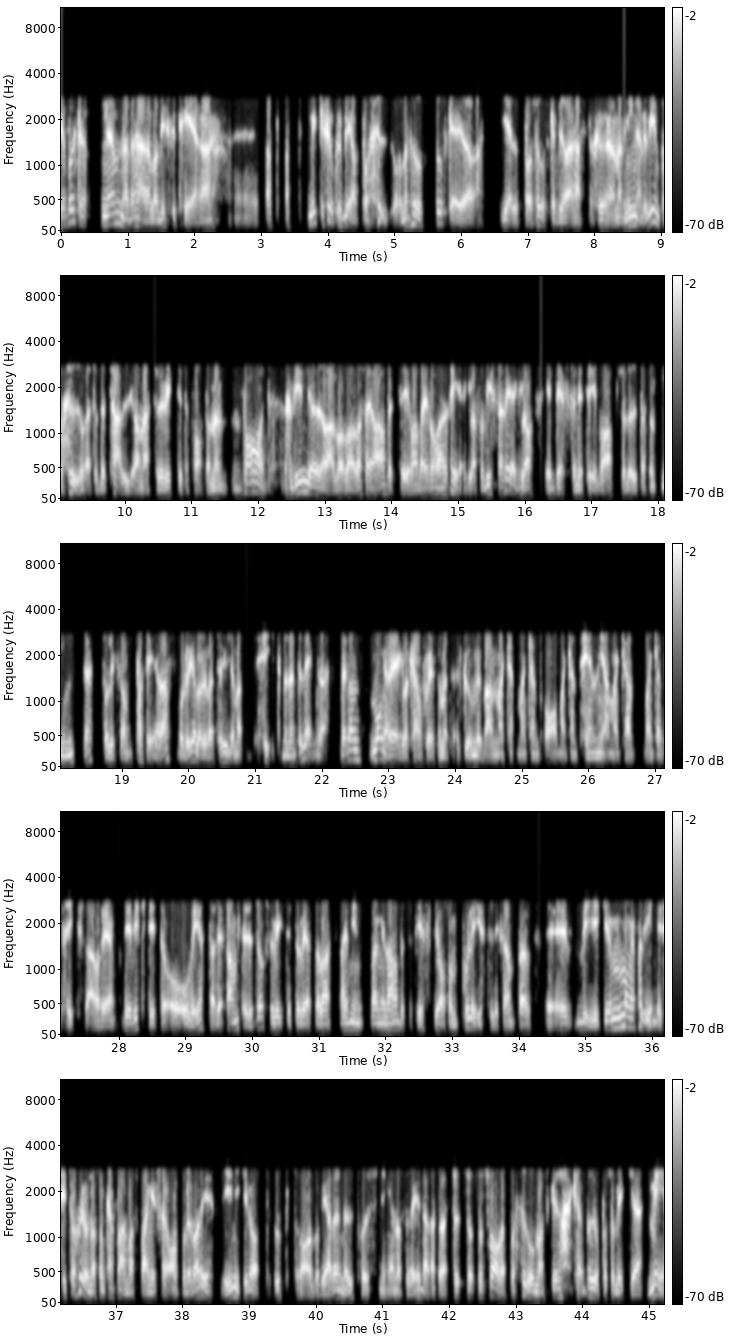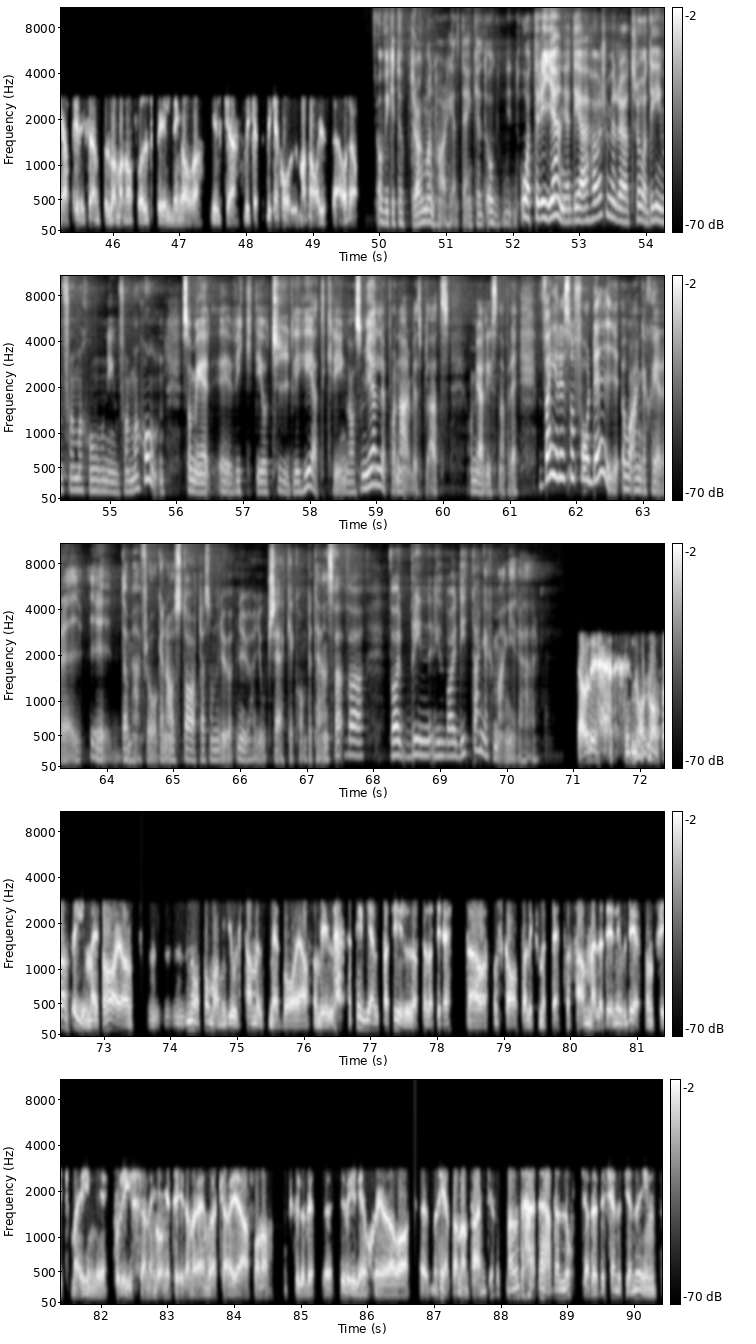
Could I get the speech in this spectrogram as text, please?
Jag brukar nämna det här eller diskutera eh, att, att mycket fokus blir på hur. Men hur, hur ska jag göra? Hjälper oss. Hur ska vi göra den här situationen? Men innan vi går in på huret och detaljerna så är det viktigt att prata om vad vill jag göra? Vad, vad, vad säger arbetsgivaren? Vad är våra regler? För vissa regler är definitiva och absoluta som inte får liksom passeras. Och då gäller det att vara tydlig med att hit men inte längre. Medan många regler kanske är som ett, ett gummiband. Man kan, man kan dra, man kan tänja, man kan, man kan trixa. Och det, det är viktigt att, att veta det. Samtidigt är det också viktigt att veta vad, vad, är min, vad är min arbetsuppgift? Jag som polis till exempel, eh, vi gick ju i många fall in i situationen situationer som kanske andra sprang ifrån. För det, var det, det ingick i vårt uppdrag och vi hade den utrustningen och så vidare. Så, så, så, svaret på hur man ska göra kan bero på så mycket mer. Till exempel vad man har för utbildning och vilka, vilka, vilken roll man har just där och då. Och vilket uppdrag man har helt enkelt. Och återigen, det jag hör som en röd tråd det är information, information som är eh, viktig och tydlighet kring vad som gäller på en arbetsplats om jag lyssnar på dig. Vad är det som får dig att engagera dig i de här frågorna och starta som du nu har gjort Säker kompetens? Vad, vad, vad, brinner, vad är ditt engagemang i det här? Ja, det, någonstans i mig så har jag någon form av en god samhällsmedborgare som vill, vill hjälpa till och ställa till rätta och, och, skapa liksom ett bättre samhälle. Det är nog det som fick mig in i polisen en gång i tiden och ändrade karriär från att skulle bli eh, civilingenjör och eh, en helt annan tanke. Men det här, det här det lockade, det kändes genuint.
